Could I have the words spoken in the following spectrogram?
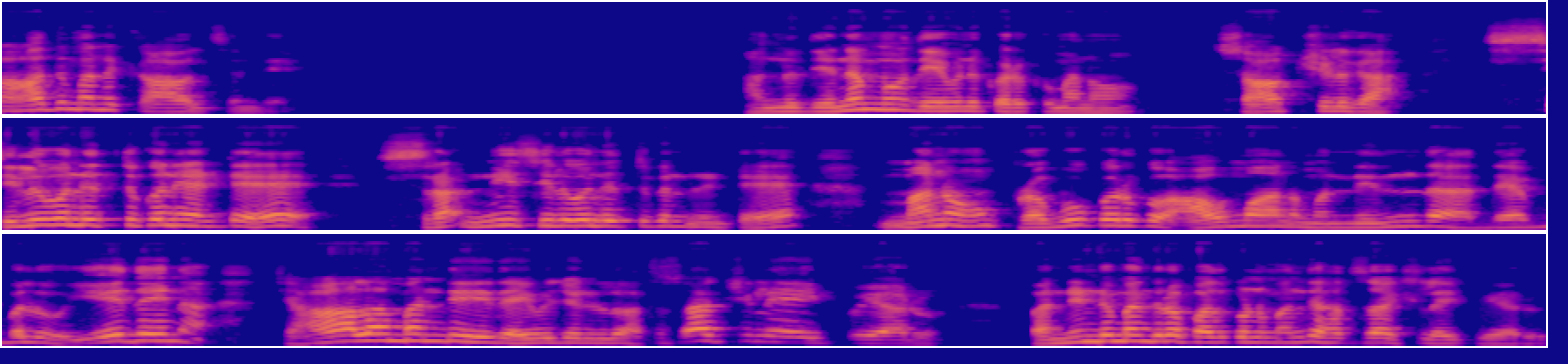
కాదు మనకు కావాల్సిందే. అన్నదినము దేవుని కొరకు మనం సాక్షులుగా సిలువనెత్తుకొని అంటే శ్ర నీ సిలువనెత్తుకుని అంటే మనం ప్రభు కొరకు అవమానము నింద దెబ్బలు ఏదైనా చాలామంది దైవజనులు హతసాక్షులే అయిపోయారు. పన్నెండు మందిలో పదకొండు మంది హతసాక్షులు అయిపోయారు.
